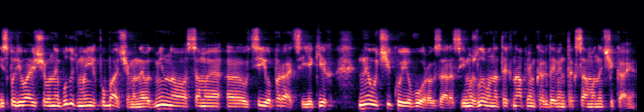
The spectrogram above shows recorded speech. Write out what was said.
і сподіваюся, що вони будуть. Ми їх побачимо неодмінно саме е, в цій операції, яких не очікує ворог зараз, і можливо на тих напрямках, де він так само не чекає.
